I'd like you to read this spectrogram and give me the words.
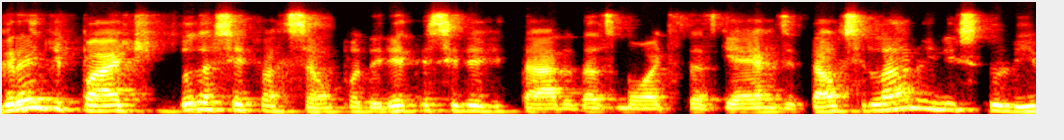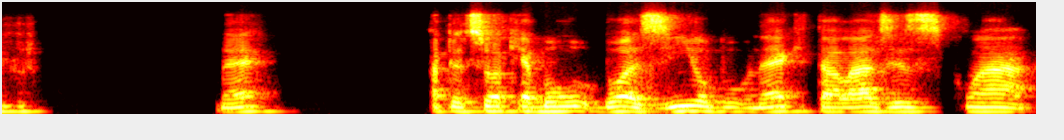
grande parte de toda a situação poderia ter sido evitada das mortes, das guerras e tal, se lá no início do livro, né, a pessoa que é boazinha, ou, né, que está lá às vezes com, a,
